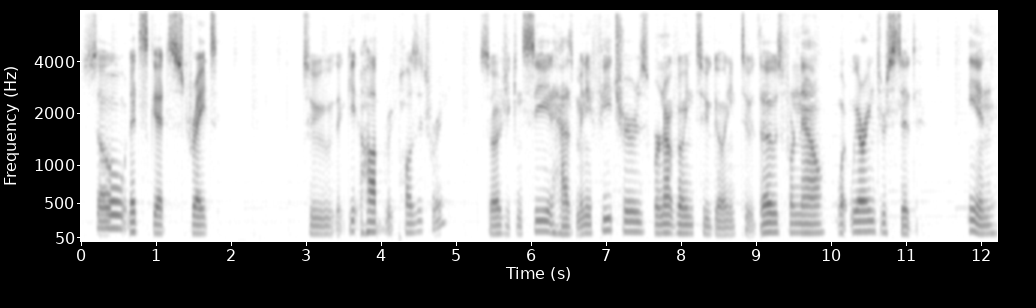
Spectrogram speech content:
So let's get straight to the GitHub repository. So as you can see, it has many features. We're not going to go into those for now. What we are interested in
